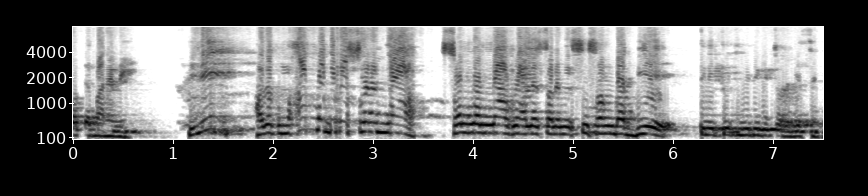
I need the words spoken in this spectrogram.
করতে পারেনি তিনি হজরত মোহাম্মদ রসুল্লাহ সাল্লাহ আলাইসালামের সুসংবাদ দিয়ে তিনি পৃথিবী থেকে চলে গেছেন।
